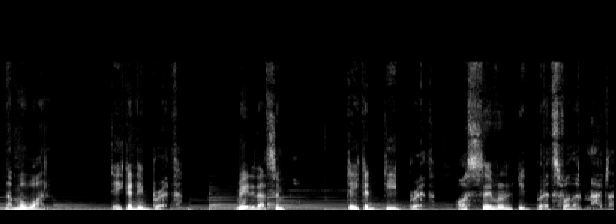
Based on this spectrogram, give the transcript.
Number one, take a deep breath. Really that simple. Take a deep breath, or several deep breaths for that matter.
